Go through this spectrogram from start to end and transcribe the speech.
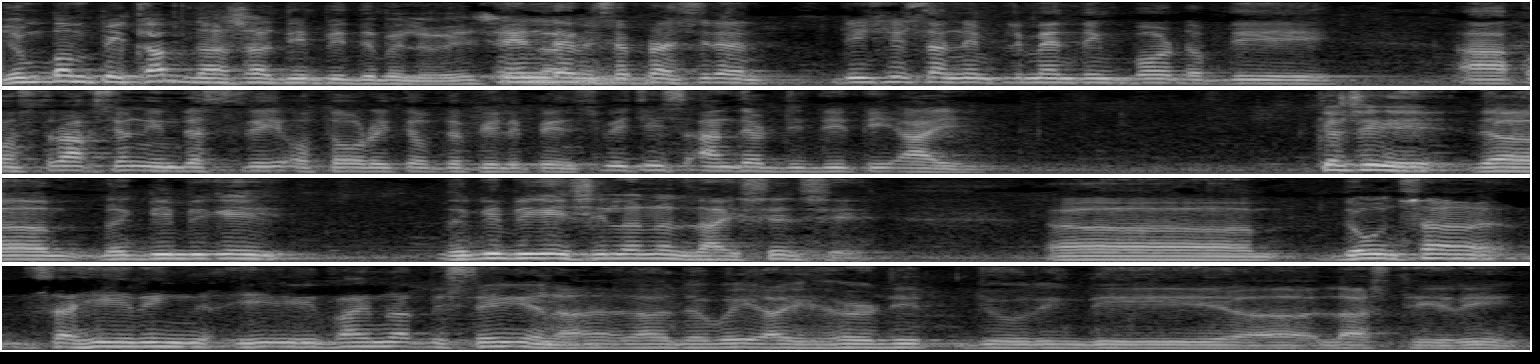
Yung bang pick up nasa DPWH? And uh, Mr. President, this is an implementing board of the uh, Construction Industry Authority of the Philippines, which is under the DTI. Kasi uh, nagbibigay nagbibigay sila ng license eh. uh, doon sa sa hearing, if I'm not mistaken, ah, uh, the way I heard it during the uh, last hearing,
